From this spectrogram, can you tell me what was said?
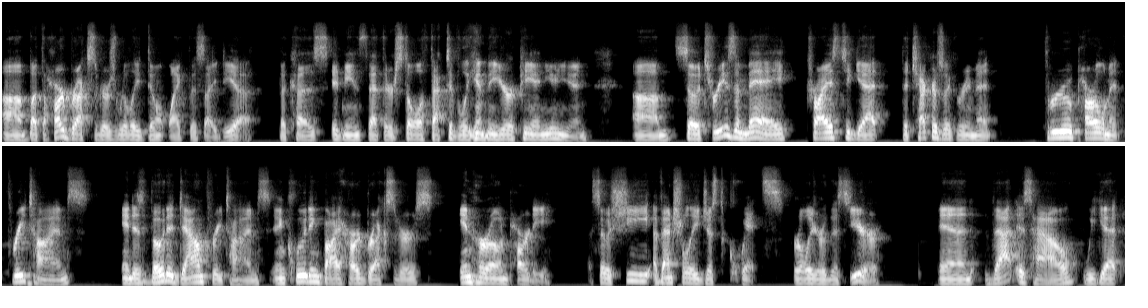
Um, but the hard Brexiters really don't like this idea because it means that they're still effectively in the European Union. Um, so Theresa May tries to get the Chequers Agreement through Parliament three times and is voted down three times, including by hard Brexiters in her own party. So she eventually just quits earlier this year. And that is how we get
